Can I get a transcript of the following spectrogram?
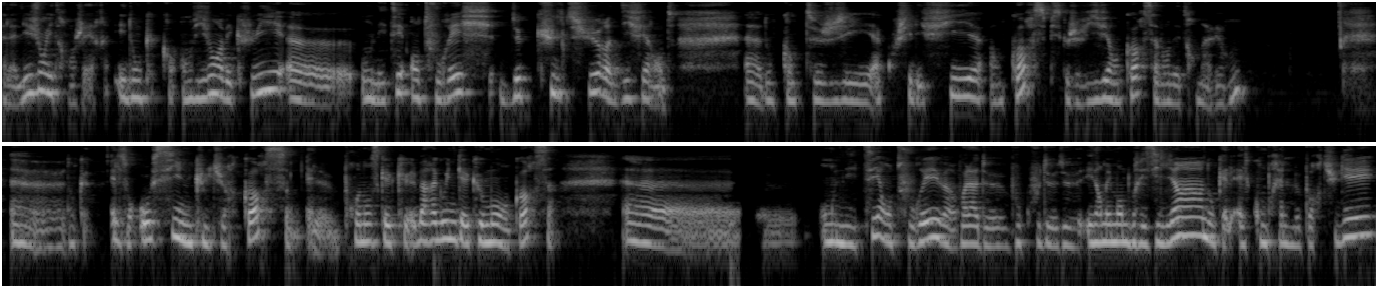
à la Légion étrangère et donc en vivant avec lui, heu, on était entourés de cultures différentes. Heu, donc quand j'ai accouché les filles en Corse, puisque je vivais en Corse avant d'être en Aveyron, elles ont aussi une culture corse. Elles prononcent quelques elles baragouinent quelques mots en corse. On est été entourée ben, voilà, de beaucoup de, énormément de Brésiliens, donc elles, comprennent le portugais.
